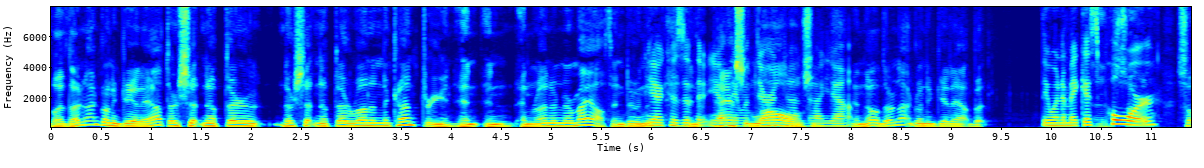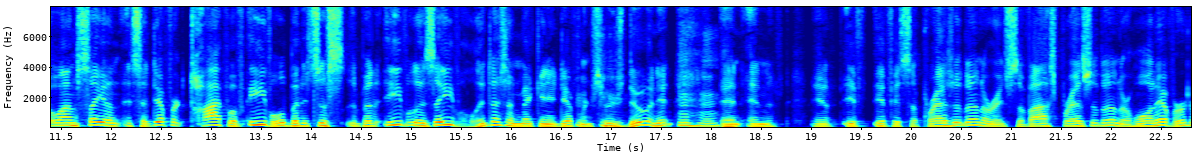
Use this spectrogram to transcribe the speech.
well, they're not going to get out. They're sitting up there. They're sitting up there running the country and, and, and, and running their mouth and doing Yeah, 'cause of and the- yeah, they passing their laws. agenda, and, yeah. and no, they're not going to get out. But They want to make us poor. so, so I'm saying it's a different type of evil, but it's just but evil is evil. It doesn't make any difference who's doing it, Mm-hmm. and and if, if if it's the president or it's the vice president or whatever,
